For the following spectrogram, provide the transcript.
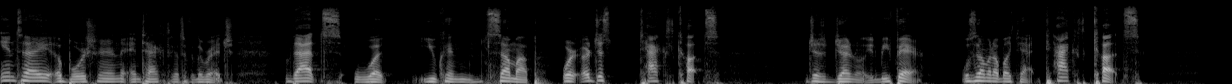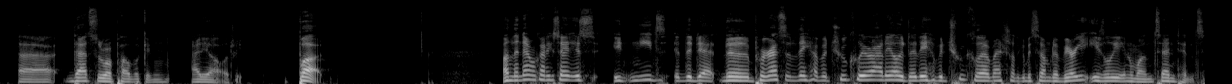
anti-abortion, and tax cuts for the rich. That's what you can sum up, or or just tax cuts, just generally to be fair. We'll sum it up like that: tax cuts. Uh, that's the Republican ideology. But on the Democratic side, it's it needs the the progressives. They have a true clear ideology. They have a true clear mission that can be summed up very easily in one sentence:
